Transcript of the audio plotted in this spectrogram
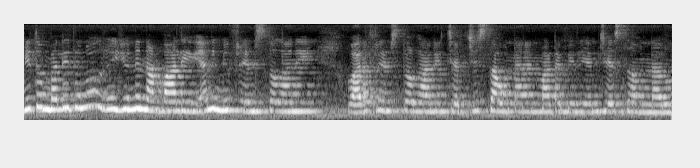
మీతో మళ్ళీ తను రీయూనియన్ అవ్వాలి అని మీ ఫ్రెండ్స్తో కానీ వాళ్ళ ఫ్రెండ్స్తో కానీ చర్చిస్తూ ఉన్నారనమాట మీరు ఏం చేస్తూ ఉన్నారు?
